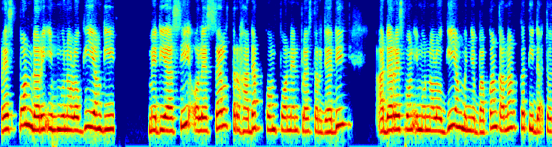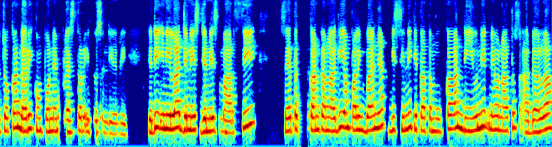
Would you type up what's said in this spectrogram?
respon dari imunologi yang dimediasi oleh sel terhadap komponen plester. Jadi ada respon imunologi yang menyebabkan karena ketidakcocokan dari komponen plester itu sendiri. Jadi inilah jenis-jenis marsi. Saya tekankan lagi yang paling banyak di sini kita temukan di unit neonatus adalah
